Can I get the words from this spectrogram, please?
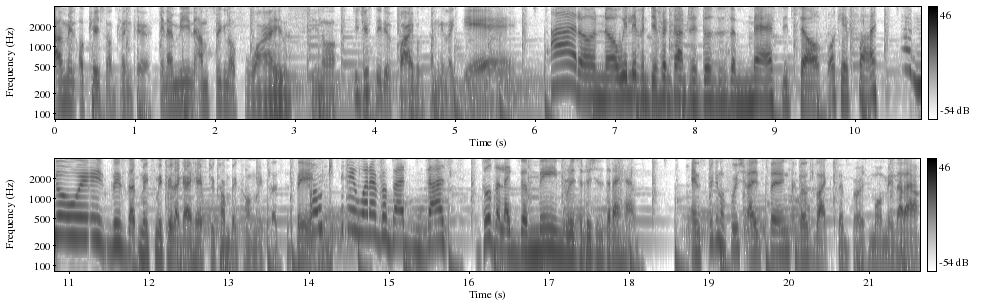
I'm an occasional drinker, and I mean, I'm speaking of wines. You know, you just need a vibe of something like that. I don't know. We live in different countries. This is a mess itself. Okay, fine. No way, this that makes me feel like I have to come back home if that's the thing. Okay, whatever. But that's those are like the main resolutions that I have. And speaking of which, I think that's like the birth moment that I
